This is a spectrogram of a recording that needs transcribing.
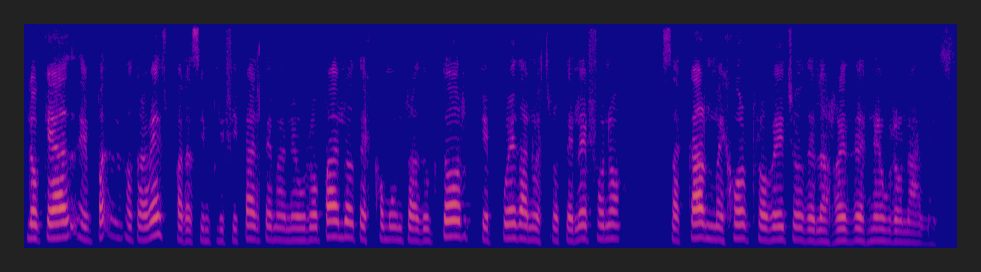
lo que hace, otra vez, para simplificar el tema de Neuropilot, es como un traductor que pueda nuestro teléfono sacar mejor provecho de las redes neuronales.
